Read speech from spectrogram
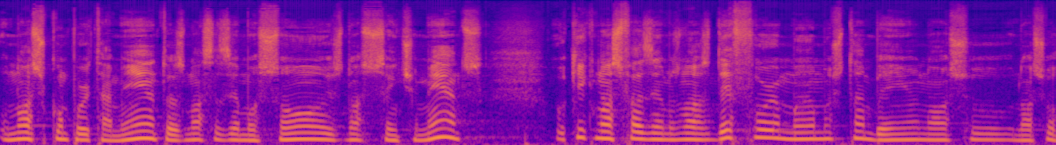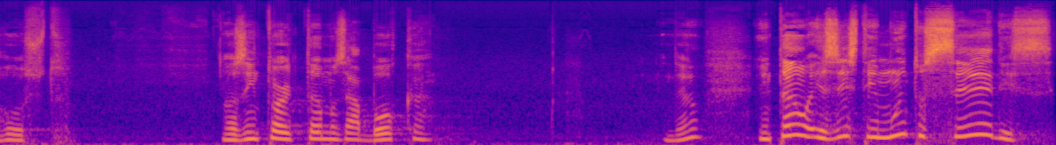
o nosso comportamento, as nossas emoções, nossos sentimentos, o que, que nós fazemos? Nós deformamos também o nosso, nosso rosto. Nós entortamos a boca. Entendeu? Então, existem muitos seres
